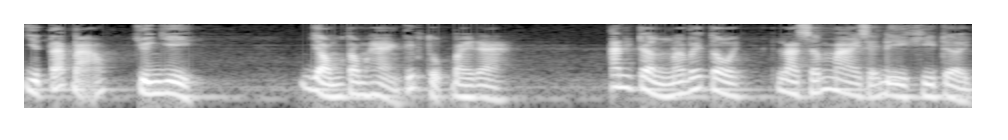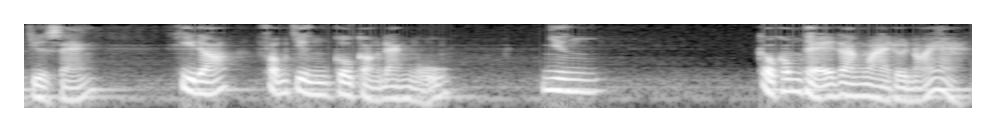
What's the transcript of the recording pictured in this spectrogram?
Dịch táp bảo, chuyện gì? Giọng tông hàng tiếp tục bay ra. Anh Trần nói với tôi là sớm mai sẽ đi khi trời chưa sáng. Khi đó, phỏng chừng cô còn đang ngủ. Nhưng... Cậu không thể ra ngoài rồi nói à?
